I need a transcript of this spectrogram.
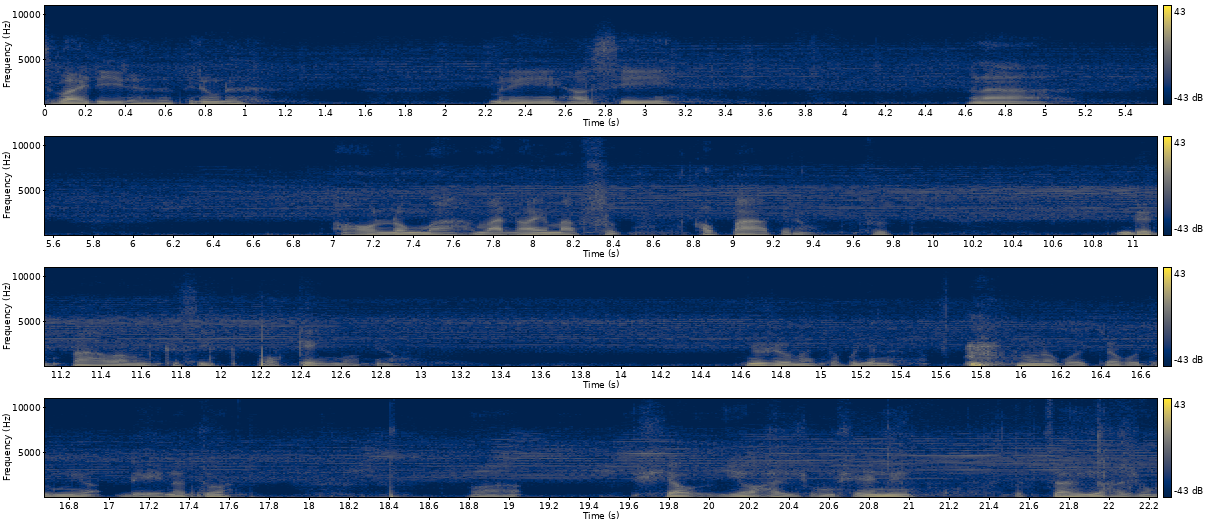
สบายดีเด้อพี่น้องเด้อวันนี้เฮาซีอันน่ะเอาลงมาหมาน้อยมาฝึกเข้าป่าพี่น้องฝึก เดินป่าว่ามันคือสิพอเก่งบ่พี่น้อง như rêu này cho bây giờ này nó là của cho của chúng miệng để nó tua và shell giờ hay dùng xe này cái chơi giờ hay dùng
